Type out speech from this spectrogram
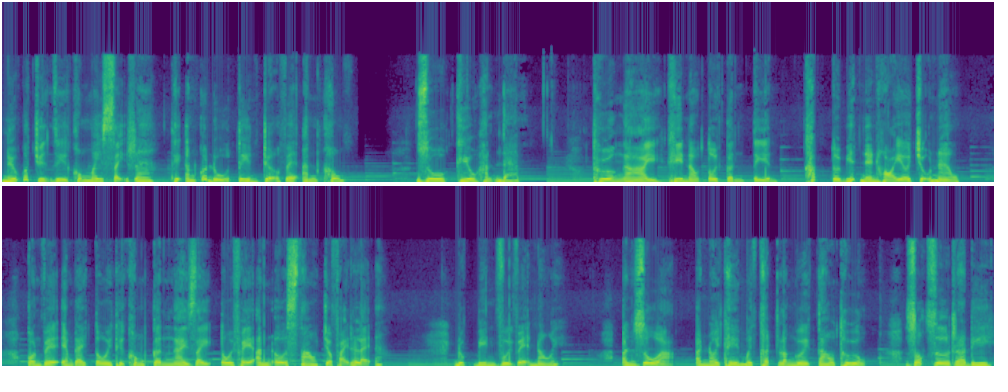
nếu có chuyện gì không may xảy ra, thì anh có đủ tiền trở về ăn không? Dô kêu hẳn đáp, Thưa ngài, khi nào tôi cần tiền, khắc tôi biết nên hỏi ở chỗ nào. Còn về em gái tôi thì không cần ngài dạy tôi phải ăn ở sao cho phải lẽ. Dubin vui vẻ nói, Anh Dô à, anh nói thế mới thật là người cao thượng. George ra đi,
